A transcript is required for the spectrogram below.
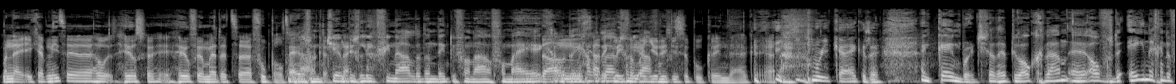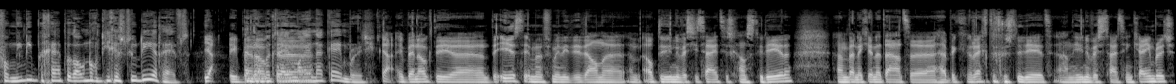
Maar nee, ik heb niet heel, heel, heel veel met het uh, voetbal te maken. Zo'n Champions League finale, dan denkt u van nou, voor mij... Ik dan ga, ik ga, ga ik liever mijn juridische boeken induiken. Ja. Moet je kijken zeg. En Cambridge, dat hebt u ook gedaan. Uh, overigens de enige in de familie, begrijp ik ook nog, die gestudeerd heeft. Ja, ik ben en dan ook, meteen maar naar Cambridge. Ja, ik ben ook de, de eerste in mijn familie die dan op de universiteit is gaan studeren. En ben ik inderdaad, heb ik rechten gestudeerd aan de universiteit in Cambridge.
